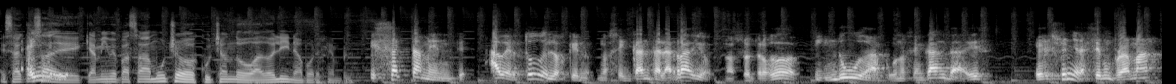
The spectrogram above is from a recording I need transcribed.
Esa cosa de que a mí me pasaba mucho escuchando a Dolina, por ejemplo. Exactamente. A ver, todos los que nos encanta la radio, nosotros dos, sin duda, porque nos encanta, es el sueño de hacer un programa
